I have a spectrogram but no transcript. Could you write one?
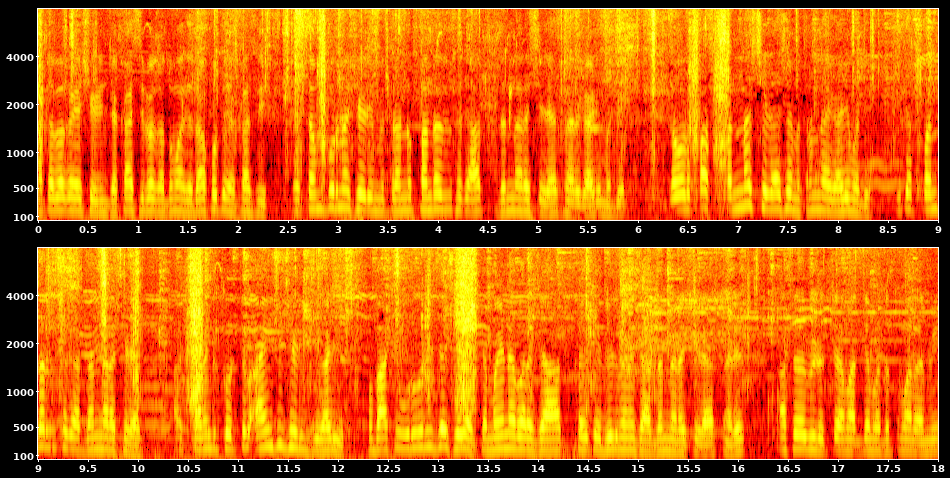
आता बघा या शेळींच्या कासी बघा तुम्हाला दाखवतो या कासी. या संपूर्ण शेळी मित्रांनो पंधरा दिवसाच्या आत जणणाऱ्या शेळी असणाऱ्या गाडीमध्ये. जवळपास पन्नास शेळ्या अशा मित्रांनो या गाडीमध्ये. इथे पंधरा दिवसाच्या आत जाणणाऱ्या शेळ्या आहेत. कारण की टोटल ऐंशी शेळीची गाडी. मग बाकी उर्वरित ज्या शेळ्या आहेत त्या महिन्याभराच्या आत काही काही दीड महिन्याच्या आत जाणणाऱ्या शेळ्या असणार आहेत. असं व्हिडिओच्या माध्यमातून तुम्हाला मी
